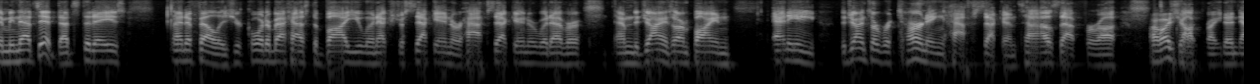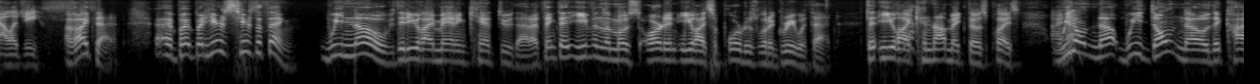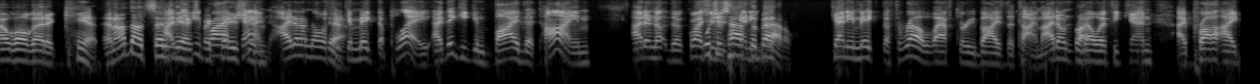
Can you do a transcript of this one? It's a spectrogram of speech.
I mean, that's it. That's today's NFL is your quarterback has to buy you an extra second or half second or whatever, and the Giants aren't buying any. The Giants are returning half seconds. How's that for a I like that. right analogy? I like that. Uh, but but here's here's the thing. We know that Eli Manning can't do that. I think that even the most ardent Eli supporters would agree with that. That Eli Yeah. cannot make those plays. I we know. don't know. We don't know that Kyle Lauletta can't. And I'm not setting I the expectation. I don't know if Yeah. he can make the play. I think he can buy the time. I don't know. The question which is is, half can, the he make, battle. can he make the throw after he buys the time? I don't Right. know if he can. I pro I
